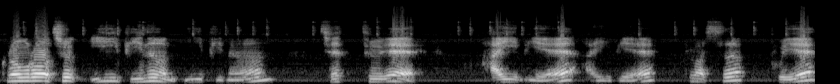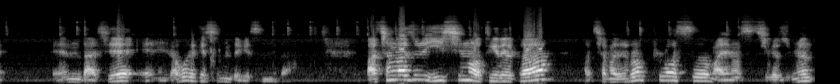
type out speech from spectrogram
그러므로 즉, 이 B는, 이 B는 Z의 IB에, IB에 플러스 V의 N 다시의 N이라고 이렇게 쓰면 되겠습니다. 마찬가지로 이 C는 어떻게 될까? 마찬가지로 플러스 마이너스 찍어주면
